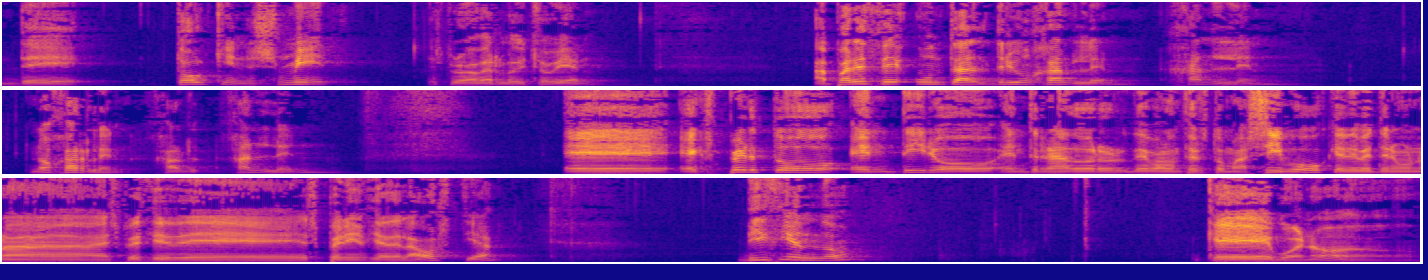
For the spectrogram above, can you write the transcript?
de Tolkien Smith, espero haberlo dicho bien, aparece un tal Drew Hanlen, Hanlen, no Harlen, Hanlen, eh, experto en tiro, entrenador de baloncesto masivo, que debe tener una especie de experiencia de la hostia, diciendo que, bueno,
